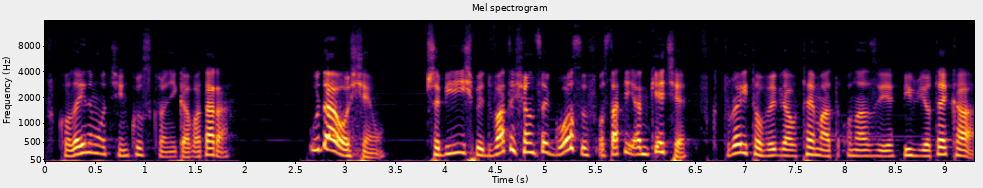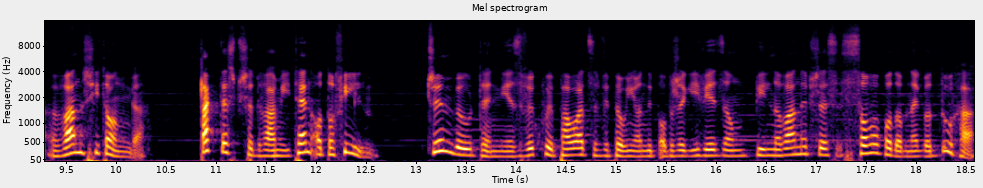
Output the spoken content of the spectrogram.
w kolejnym odcinku z Kronika Awatara. Udało się! Przebiliśmy 2000 głosów w ostatniej ankiecie, w której to wygrał temat o nazwie Biblioteka Van Shitonga. Tak też przed wami ten oto film. Czym był ten niezwykły pałac wypełniony po brzegi wiedzą, pilnowany przez sowopodobnego ducha?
